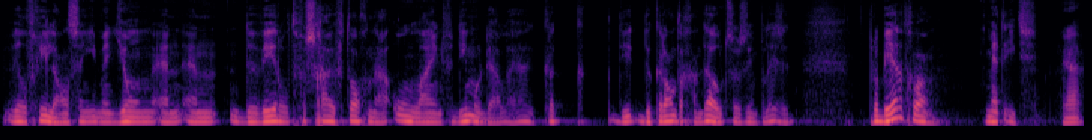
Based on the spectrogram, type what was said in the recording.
wil freelancen en je bent jong en, en de wereld verschuift toch naar online verdienmodellen. Hè. De kranten gaan dood, zo simpel is het. Probeer het gewoon met iets. Ja.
